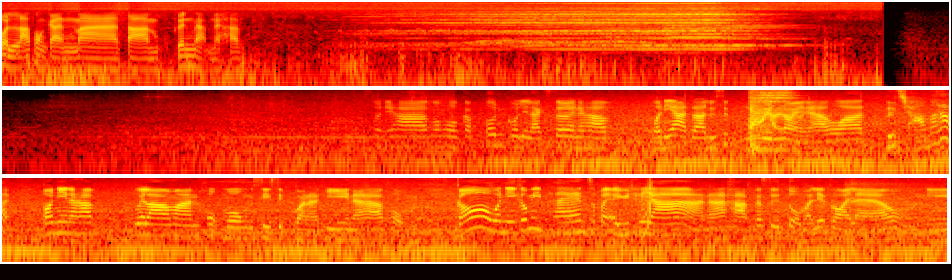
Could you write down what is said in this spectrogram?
ผลลัพธ์ของการมาตาม Google Map นะครับสวัสดีครับมาพบกับต้นโกลิลักเซอร์นะครับ วันนี้อาจจะรู้สึกมึนๆหน่อยนะครับ เพราะว่าตื่นเช้ามาก ตอนนี้นะครับ เวลาประมาณ6โมง40 กว่านาทีนะครับผม ก็วันนี้ก็มีแพลนจะไปอยุธยานะครับ ก็ซื้อตั๋วมาเรียบร้อยแล้วนี่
